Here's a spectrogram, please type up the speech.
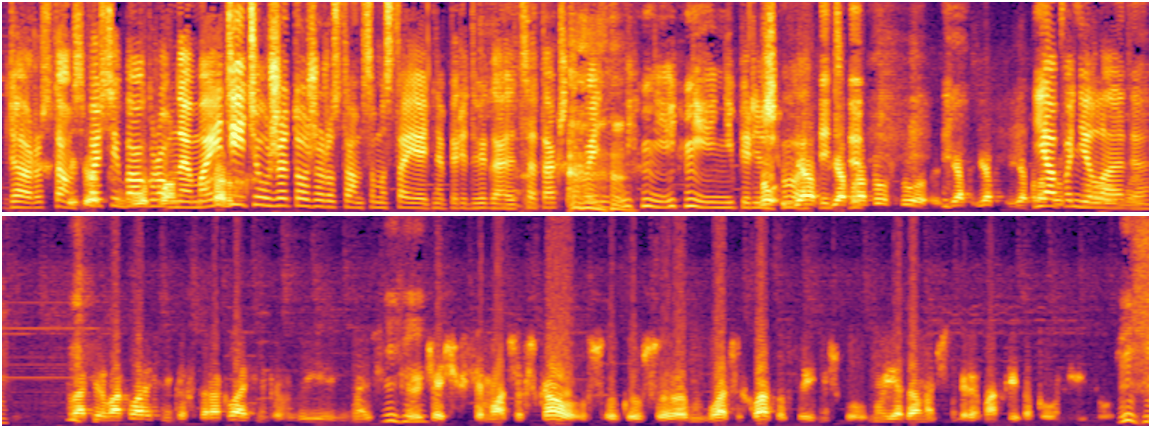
Да, Рустам, Ребят, спасибо вот огромное. Мои хорош... дети уже тоже, Рустам, самостоятельно передвигаются, так что вы не, не, не переживайте. Ну, я, я про то, что... Я, я, я, про я то, поняла, что да. Мы про первоклассников, второклассников и, значит, угу. учащихся младших школ, младших классов средней школы. Ну, я давно, честно говоря, в Москве такого не видел. Угу.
